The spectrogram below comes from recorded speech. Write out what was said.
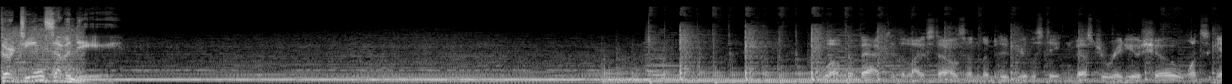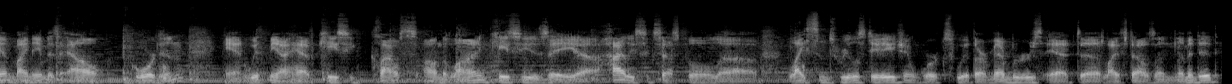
1370. Lifestyles Unlimited Real Estate Investor Radio Show. Once again, my name is Al Gordon, and with me I have Casey Klaus on the line. Casey is a uh, highly successful uh, licensed real estate agent, works with our members at uh, Lifestyles Unlimited.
